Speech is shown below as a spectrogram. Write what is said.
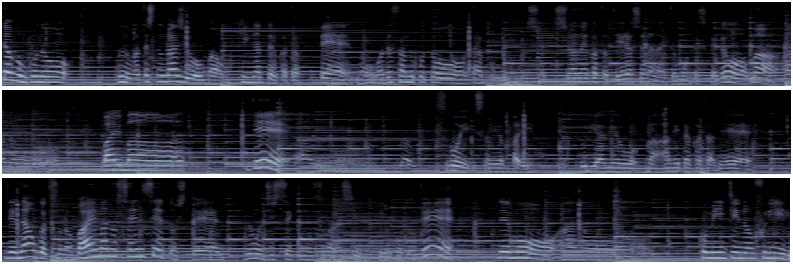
多分このうん、私のラジオをまあお聞きになってる方ってもう和田さんのことを多分知らない方っていらっしゃらないと思うんですけど、まあ、あのバイマーであの、まあ、すごいそのやっぱり売り上げをまあ上げた方ででなおかつそのバイマの先生としての実績も素晴らしいっていうことででもうあのコミュニティのフリーリ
